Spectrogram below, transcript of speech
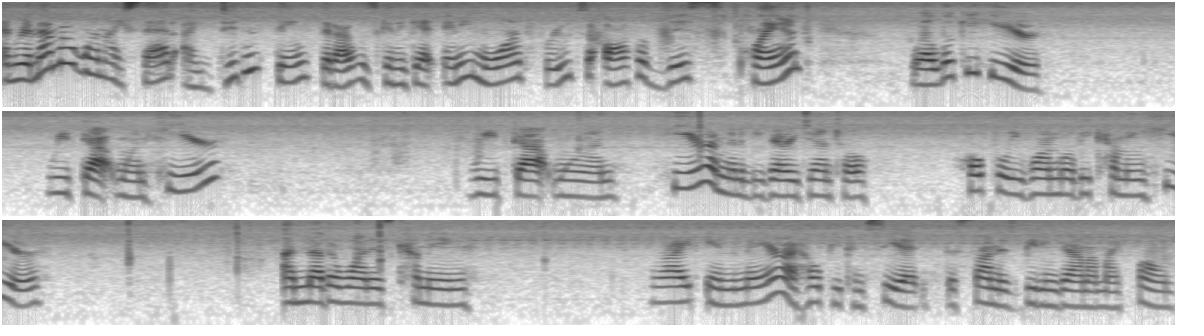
And remember when I said I didn't think that I was going to get any more fruits off of this plant? Well, looky here. We've got one here. We've got one here. I'm going to be very gentle. Hopefully one will be coming here. Another one is coming right in there. I hope you can see it. The sun is beating down on my phone.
